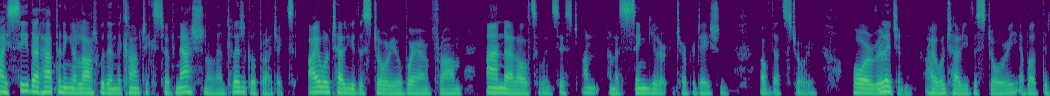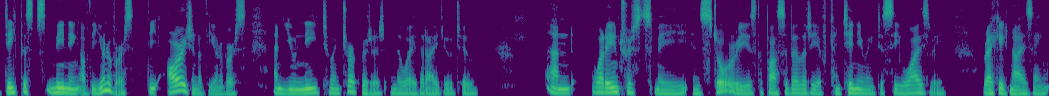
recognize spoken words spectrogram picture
I see that happening a lot within the context of national and political projects. I will tell you the story of where I'm from, and I'll also insist on, on a singular interpretation of that story. Or hmm. religion, I will tell you the story about the deepest meaning of the universe, the origin of the universe, and you need to interpret it in the way that I do too. And what interests me in story is the possibility of continuing to see wisely, recognizing,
